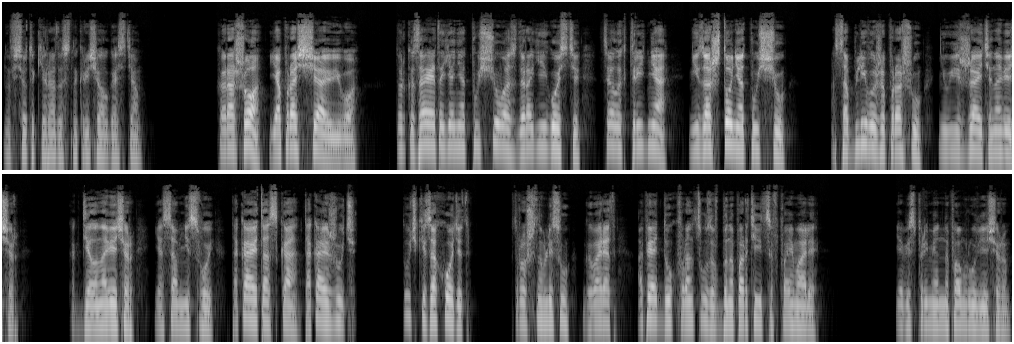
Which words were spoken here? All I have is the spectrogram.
но все-таки радостно кричал гостям. «Хорошо, я прощаю его. Только за это я не отпущу вас, дорогие гости, целых три дня, ни за что не отпущу. Особливо же прошу, не уезжайте на вечер. Как дело на вечер, я сам не свой. Такая тоска, такая жуть. Тучки заходят. В трошином лесу, говорят, опять дух французов-бонапартийцев поймали. Я беспременно помру вечером.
